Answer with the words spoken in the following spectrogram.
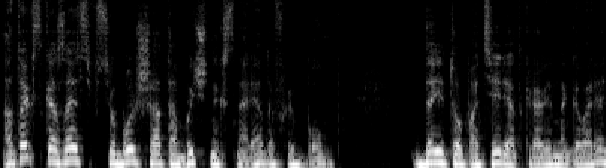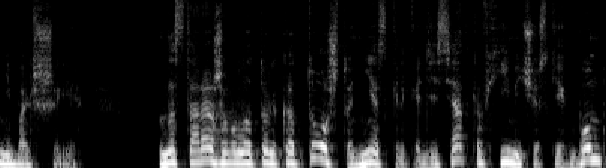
а, так сказать, все больше от обычных снарядов и бомб. Да и то потери, откровенно говоря, небольшие – Настораживало только то, что несколько десятков химических бомб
